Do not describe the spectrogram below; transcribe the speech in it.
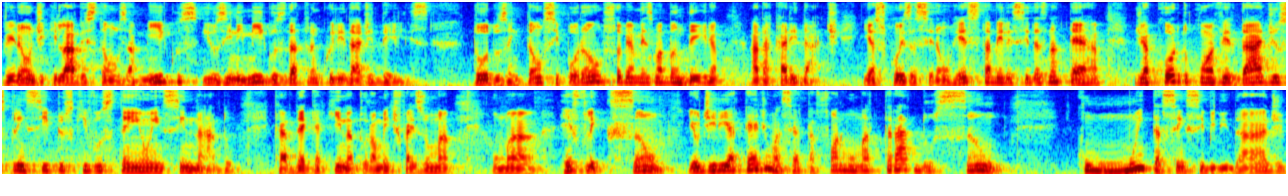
Verão de que lado estão os amigos e os inimigos da tranquilidade deles. Todos então se porão sob a mesma bandeira, a da caridade, e as coisas serão restabelecidas na terra, de acordo com a verdade e os princípios que vos tenham ensinado. Kardec aqui, naturalmente, faz uma, uma reflexão, eu diria até de uma certa forma, uma tradução com muita sensibilidade,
